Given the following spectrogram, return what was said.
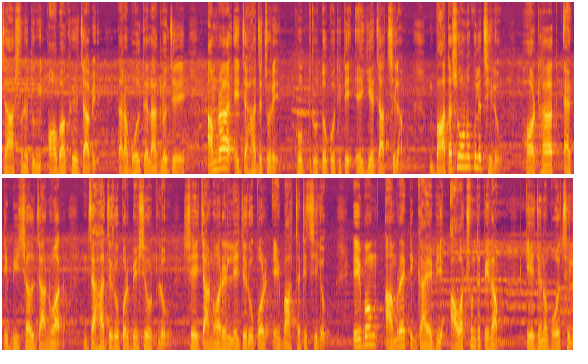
যা শুনে তুমি অবাক হয়ে যাবে। তারা বলতে লাগল যে, আমরা এই জাহাজে চড়ে খুব দ্রুত গতিতে এগিয়ে যাচ্ছিলাম। বাতাসও অনুকূলে ছিল। হঠাৎ একটি বিশাল জানোয়ার জাহাজের উপর বেসে উঠল সেই জানোয়ারের লেজের উপর এই বাচ্চাটি ছিল। এবং আমরা একটি গায়েবী আওয়াজ শুনতে পেলাম, কে যেন বলছিল,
